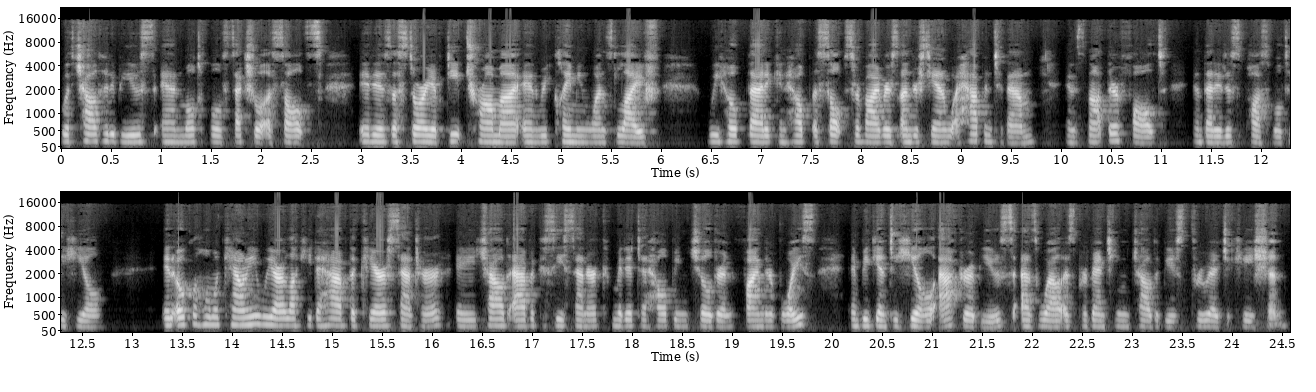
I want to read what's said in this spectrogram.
with childhood abuse and multiple sexual assaults. It is a story of deep trauma and reclaiming one's life. We hope that it can help assault survivors understand what happened to them and it's not their fault and that it is possible to heal. In Oklahoma County, we are lucky to have the CARE Center, a child advocacy center committed to helping children find their voice and begin to heal after abuse, as well as preventing child abuse through education.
